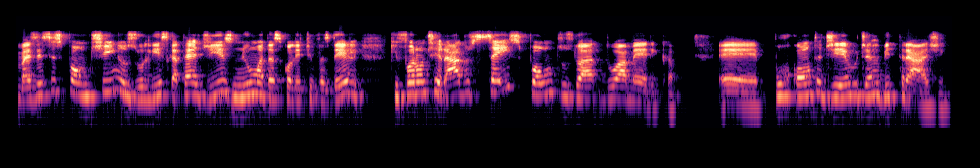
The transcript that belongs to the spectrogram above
Mas esses pontinhos, o Lisca até diz em uma das coletivas dele que foram tirados seis pontos do, do América. É, por conta de erro de arbitragem.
